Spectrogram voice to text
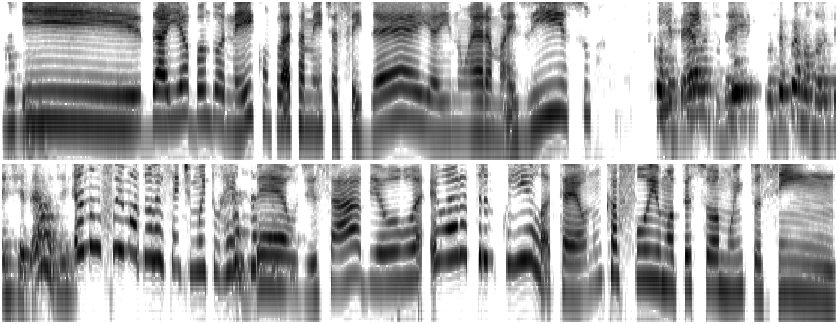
Uhum. E daí abandonei completamente essa ideia e não era mais isso. Ficou rebelde daí? Você foi uma adolescente rebelde? Eu não fui uma adolescente muito rebelde, sabe? Eu, eu era tranquila até. Eu nunca fui uma pessoa muito assim.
